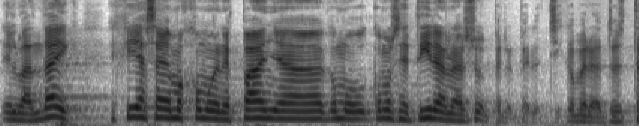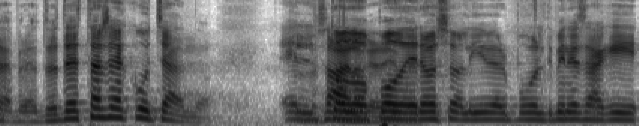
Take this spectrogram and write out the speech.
El Van Dyke. Es que ya sabemos cómo en España, cómo, cómo se tiran al suelo. Pero, pero, chico, pero tú, estás, pero tú te estás escuchando. El todopoderoso Liverpool, vienes aquí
